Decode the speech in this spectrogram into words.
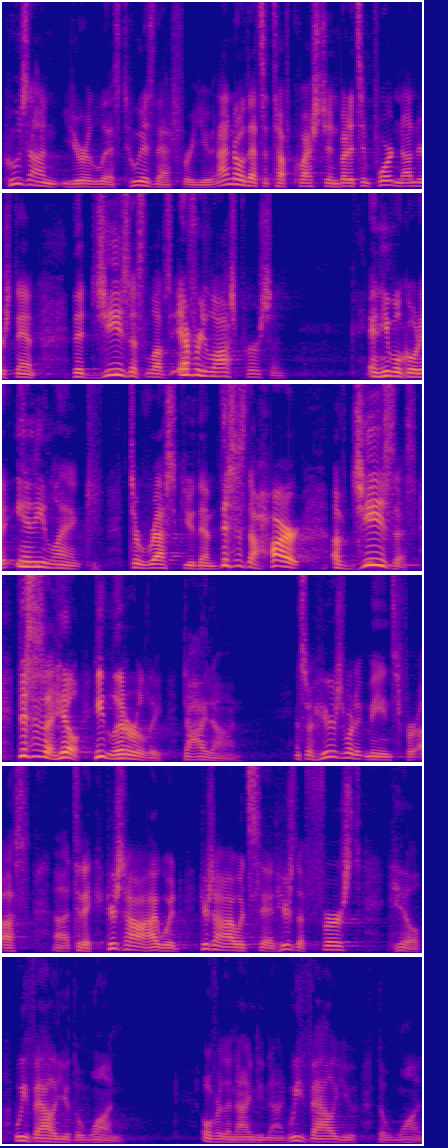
Who's on your list? Who is that for you? And I know that's a tough question, but it's important to understand that Jesus loves every lost person and he will go to any length to rescue them. This is the heart of Jesus. This is a hill he literally died on. And so here's what it means for us uh, today. Here's how I would here's how I would say it. Here's the first hill. We value the one over the 99. We value the one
